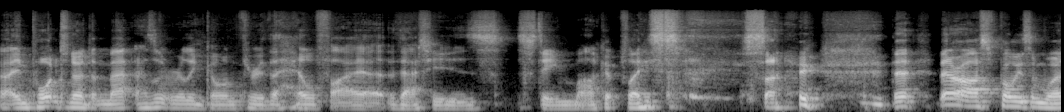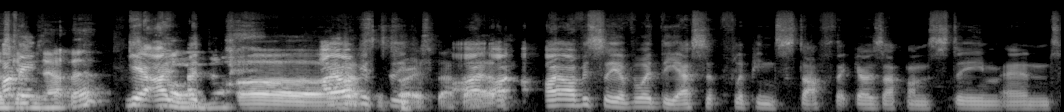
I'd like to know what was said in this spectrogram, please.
Uh, important to note that Matt hasn't really gone through the hellfire that is Steam Marketplace. so there, there are probably some worse I mean, games out there. Yeah, I, Oh, I Oh, I I, have some obviously- I. I, I obviously avoid the asset flipping stuff that goes up on Steam, and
